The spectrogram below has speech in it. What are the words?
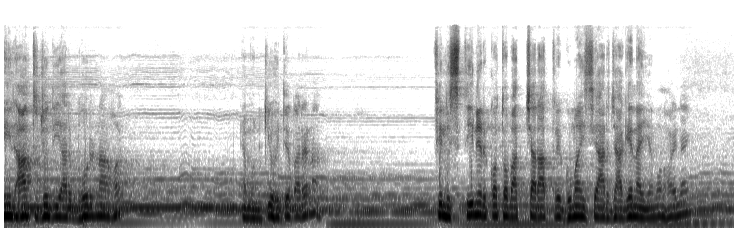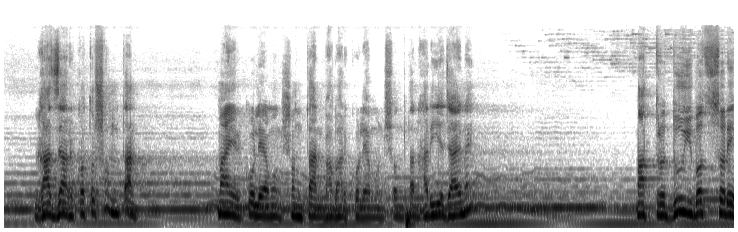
এই রাত যদি আর ভোর না হয়, এমন কি হইতে পারে না? ফিলিস্তিনের কত বাচ্চা রাত্রে ঘুমাইছে আর জাগে নাই, এমন হয় নাই? গাজার কত সন্তান? মায়ের কোলে এমন সন্তান, বাবার কোলে এমন সন্তান হারিয়ে যায় নাই? মাত্র দুই বৎসরে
